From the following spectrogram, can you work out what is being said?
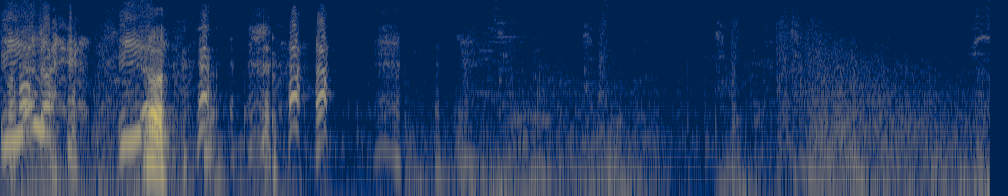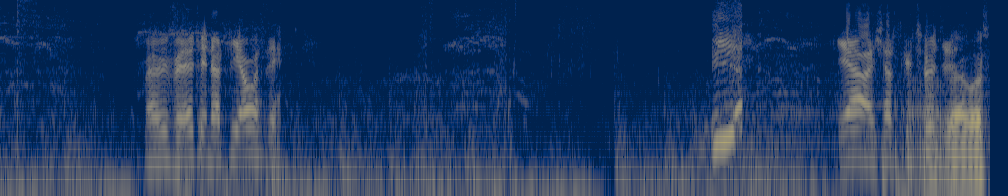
Was Na, Wie viel hält denn das Vieh aus, ey? Ja, ich hab's getötet. Sehr gut.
